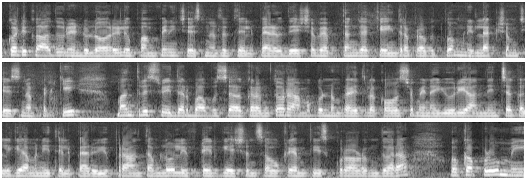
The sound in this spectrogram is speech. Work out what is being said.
ఒకటి కాదు రెండు లారీలు పంపిణీ చేసినట్లు తెలిపారు. దేశవ్యాప్తంగా కేంద్ర ప్రభుత్వం నిర్లక్ష్యం చేసినప్పటికీ మంత్రి శ్రీధర్ బాబు సహకారంతో రామగుండం రైతులకు అవసరమైన యూరియా అందించగలిగామని తెలిపారు. ఈ ప్రాంతంలో లిఫ్ట్ ఇరిగేషన్ సౌకర్యం తీసుకురావడం ద్వారా ఒకప్పుడు మీ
